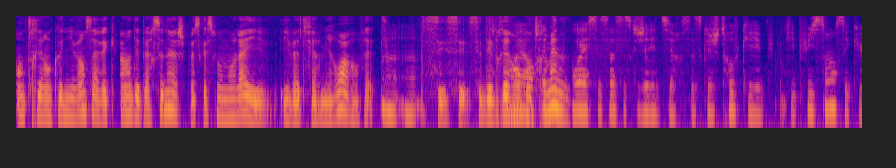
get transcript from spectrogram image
entrer en connivence avec un des personnages parce qu'à ce moment-là, il, il va te faire miroir en fait. Mm, mm. C'est- des vraies Ouais, en rencontres fait, humaines. Ouais, c'est ça, c'est ce que j'allais dire. C'est ce que je trouve qui est, qui est puissant, c'est que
